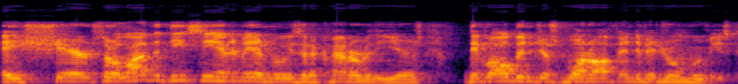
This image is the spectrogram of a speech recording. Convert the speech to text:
a shared. So a lot of the DC animated movies that have come out over the years, they've all been just one-off individual movies.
